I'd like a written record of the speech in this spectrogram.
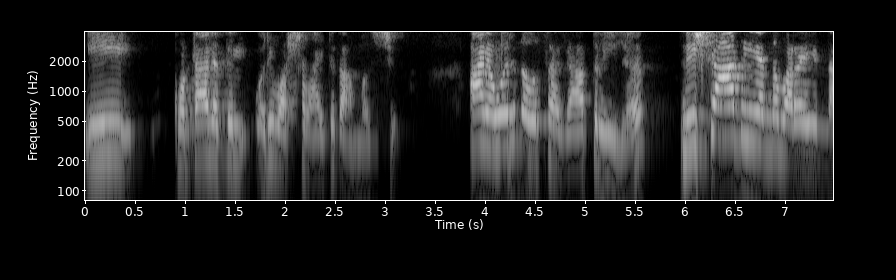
ഈ കൊട്ടാരത്തിൽ ഒരു വർഷമായിട്ട് താമസിച്ചു. അങ്ങനെ ഒരു ദിവസം രാത്രിയിൽ നിഷാദി എന്ന് പറയുന്ന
